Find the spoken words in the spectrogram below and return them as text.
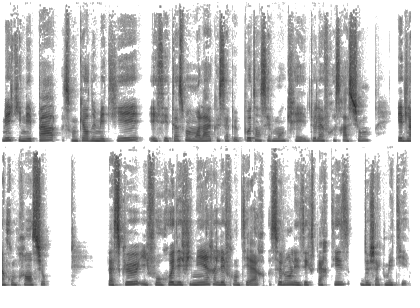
mais qui n'est pas son cœur de métier et c'est à ce moment-là que ça peut potentiellement créer de la frustration et de l'incompréhension. Parce qu'il faut redéfinir les frontières selon les expertises de chaque métier.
